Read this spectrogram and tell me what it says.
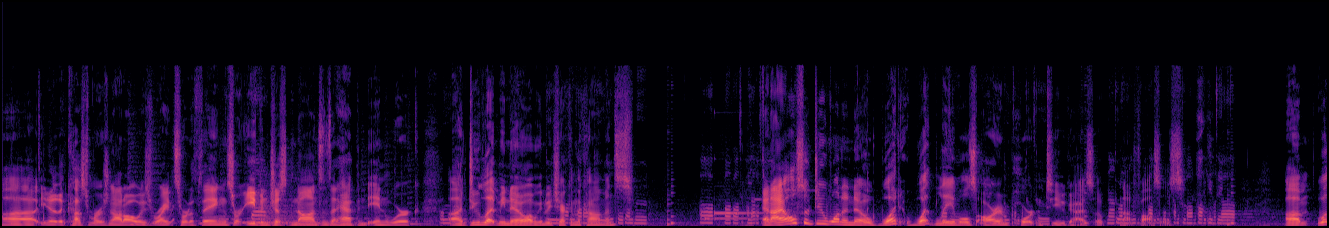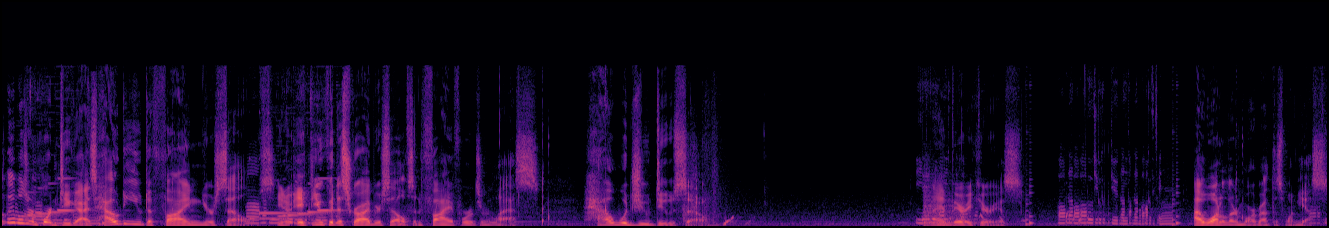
uh, you know, the customer is not always right sort of things, or even just nonsense that happened in work, uh, do let me know. I'm going to be checking the comments. And I also do want to know, what, what labels are important to you guys? Oh, not fossils. Um, what labels are important to you guys? How do you define yourselves? You know, if you could describe yourselves in five words or less, how would you do so? I am very curious. I want to learn more about this one, yes.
